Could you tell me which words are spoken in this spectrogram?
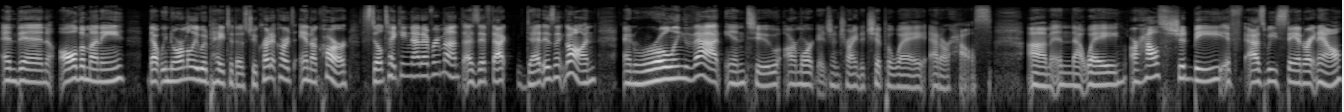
And then all the money that we normally would pay to those two credit cards and a car, still taking that every month as if that debt isn't gone and rolling that into our mortgage and trying to chip away at our house. Um, and that way, our house should be, if as we stand right now,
